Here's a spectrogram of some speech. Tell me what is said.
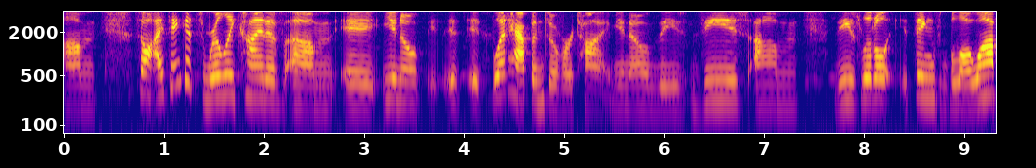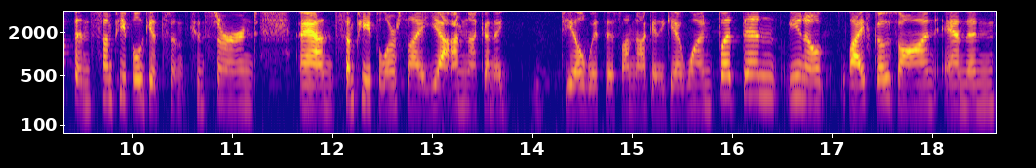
Um, so i think it's really kind of um, a you know it, it, what happens over time you know these these um, these little things blow up and some people get some concerned and some people are like yeah i'm not going to deal with this i'm not going to get one but then you know life goes on and then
